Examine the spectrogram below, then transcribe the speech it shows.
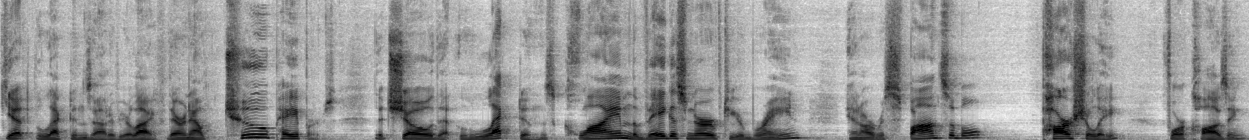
get lectins out of your life. There are now two papers that show that lectins climb the vagus nerve to your brain and are responsible partially for causing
